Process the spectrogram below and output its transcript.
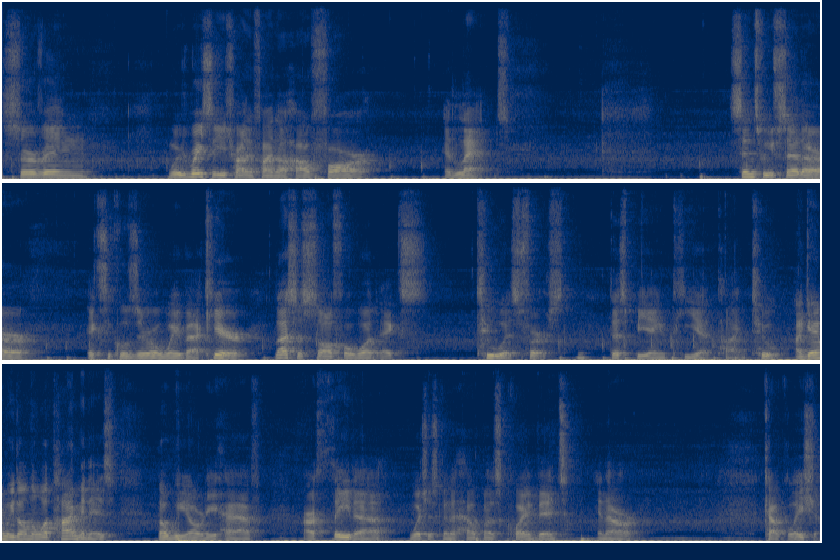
serving. We're basically trying to find out how far it lands. Since we've set our x equals 0 way back here, let's just solve for what x2 is first, this being t at time 2. Again, we don't know what time it is, but we already have our theta, which is going to help us quite a bit in our calculation.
